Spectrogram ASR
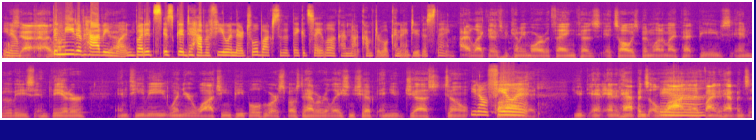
you oh, know, see, I- I the love- need of having yeah. one. But it's it's good to have a few in their toolbox so that they could say, look, I'm not comfortable. Can I do this thing? I like that it's becoming more of a thing because it's always been one of my pet peeves in movies, in theater, and TV when you're watching people who are supposed to have a relationship and you just don't. You don't feel buy it. You, and, and it happens a lot, and I find it happens, uh,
